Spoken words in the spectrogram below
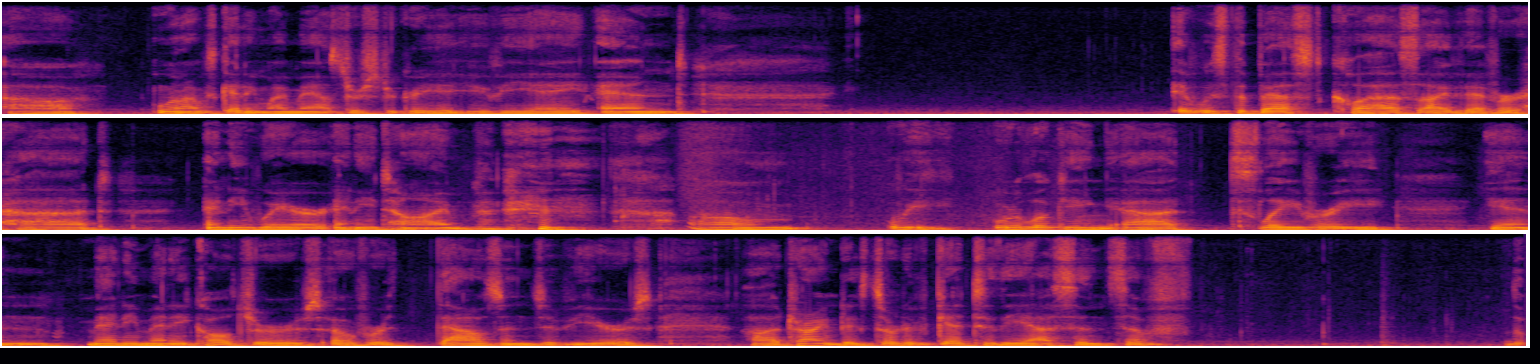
uh, when I was getting my master's degree at UVA, and it was the best class I've ever had anywhere, anytime. Mm-hmm. um, we were looking at slavery in many, many cultures over thousands of years, uh, trying to sort of get to the essence of the,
